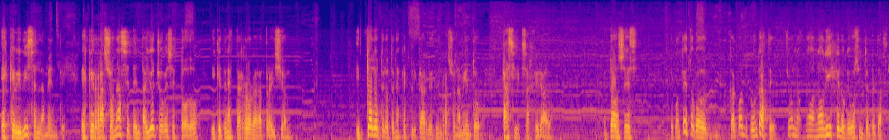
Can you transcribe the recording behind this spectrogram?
es que vivís en la mente, es que razonás 78 veces todo y que tenés terror a la traición. Y todo te lo tenés que explicar desde un razonamiento casi exagerado. Entonces, te contesto con, tal cual me preguntaste. Yo no, dije lo que vos interpretaste.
